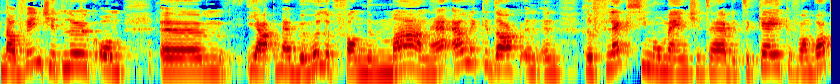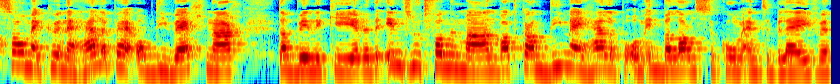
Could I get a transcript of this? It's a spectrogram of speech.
Nou, vind je het leuk om um, ja, met behulp van de maan hè, elke dag een, een reflectiemomentje te hebben. Te kijken van wat zou mij kunnen helpen op die weg naar dat binnenkeren, de invloed van de maan, wat kan die mij helpen om in balans te komen en te blijven.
